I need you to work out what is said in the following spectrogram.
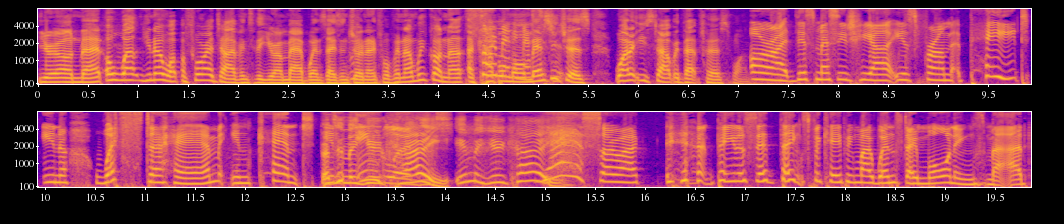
You're on Mad. Oh, well, you know what? Before I dive into the You're on Mad Wednesdays and Joy 94.9, we've got a, a So couple more messages. messages. Why don't you start with that first one? All right, this message here is from Pete in Westerham in Kent That's in, the England. UK. In the UK. Yeah, so uh, Peter said, thanks for keeping my Wednesday mornings mad,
